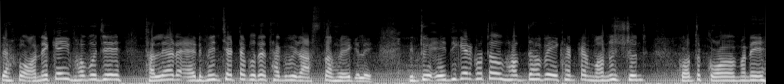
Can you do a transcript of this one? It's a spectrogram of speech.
দেখো, অনেকেই ভাবো যে তাহলে আর অ্যাডভেঞ্চারটা কোথায় থাকবে? রাস্তা হয়ে গেলে। কিন্তু এদিকের কথাও ভাবতে হবে, এখানকার মানুষজন কত মানে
